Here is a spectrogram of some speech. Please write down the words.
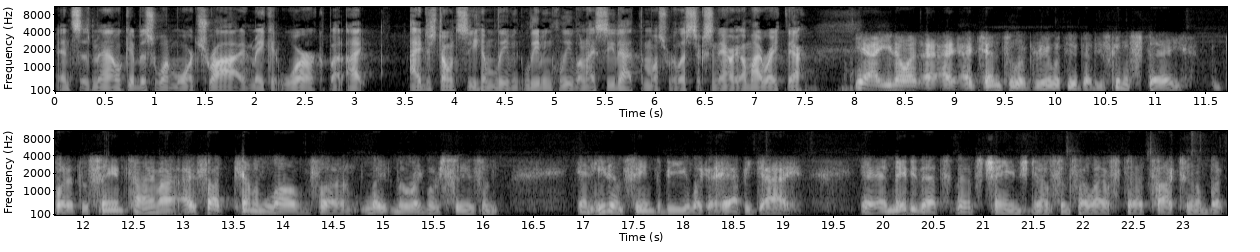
and says, "Man, I'll give this one more try and make it work." But I, I just don't see him leaving leaving Cleveland. I see that the most realistic scenario. Am I right there? Yeah, you know what? I, I tend to agree with you that he's going to stay, but at the same time, I, I saw Kevin Love uh, late in the regular season, and he didn't seem to be like a happy guy. And maybe that's that's changed, you know, since I last uh, talked to him. But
